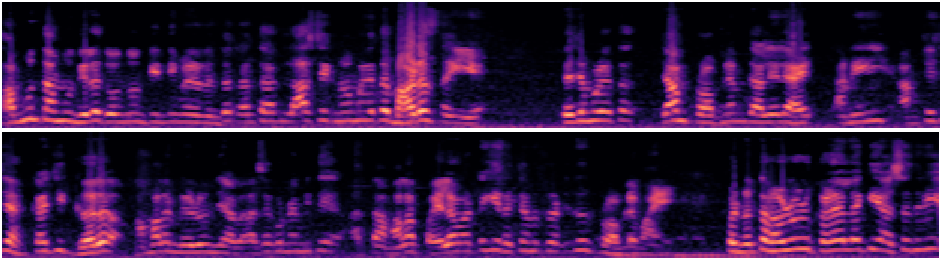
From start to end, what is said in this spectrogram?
थांबून थांबून दिलं दोन दोन तीन तीन महिन्यानंतर. नंतर लास्ट एक नऊ महिन्यात तर भाडंच नाहीये. त्याच्यामुळे आता जाम प्रॉब्लेम झालेले आहेत. आणि आमच्या जे हक्काची घरं आम्हाला मिळून द्यावं असं करून आम्ही ते आता आम्हाला पहिला वाटतं की रचनासाठीच प्रॉब्लेम आहे. पण नंतर हळूहळू कळायला की असं त्यांनी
